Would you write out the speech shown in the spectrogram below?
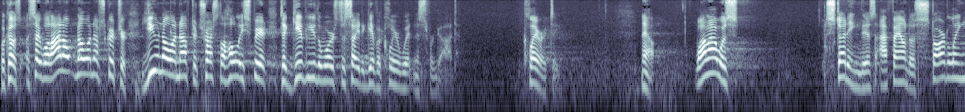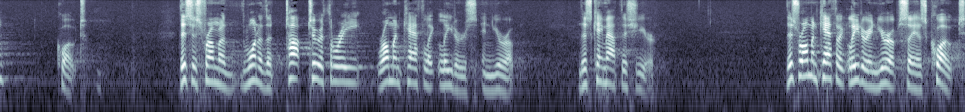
Because I say, well, I don't know enough scripture. You know enough to trust the Holy Spirit to give you the words to say to give a clear witness for God. Clarity. Now, while I was studying this, I found a startling quote. This is from a, one of the top two or three Roman Catholic leaders in Europe. This came out this year. This Roman Catholic leader in Europe says, quote,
